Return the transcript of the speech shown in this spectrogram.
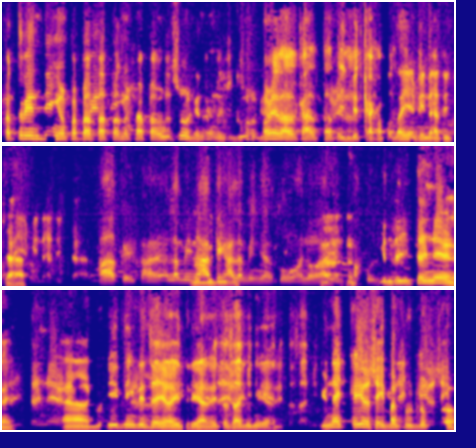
pa-trending, yung papapapa, nagpapauso, ganyan. Siguro, mamaya kakapanayamin kakapanayamin natin siya. Ah, Okay, ta- alamin natin, evening. alamin yan kung ano nga yan pakul. Ganda yung term na yun eh. Ah, good evening din sa iyo, Adrian. Ito sabi niya, unite kayo sa ibang produkto.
